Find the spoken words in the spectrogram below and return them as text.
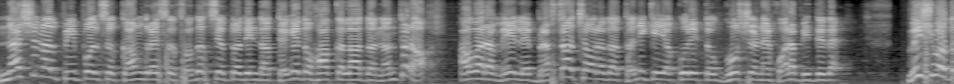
ನ್ಯಾಷನಲ್ ಪೀಪಲ್ಸ್ ಕಾಂಗ್ರೆಸ್ ಸದಸ್ಯತ್ವದಿಂದ ತೆಗೆದುಹಾಕಲಾದ ನಂತರ ಅವರ ಮೇಲೆ ಭ್ರಷ್ಟಾಚಾರದ ತನಿಖೆಯ ಕುರಿತು ಘೋಷಣೆ ಹೊರಬಿದ್ದಿದೆ. ವಿಶ್ವದ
